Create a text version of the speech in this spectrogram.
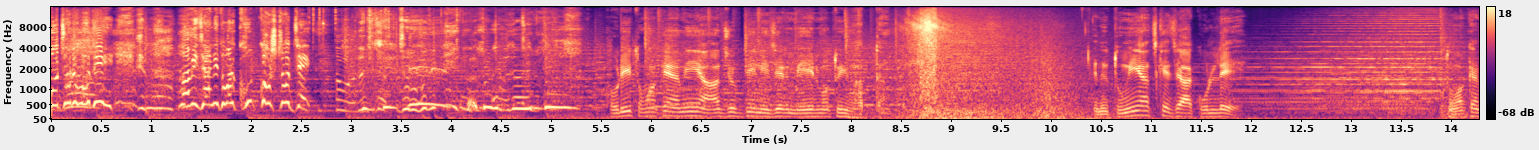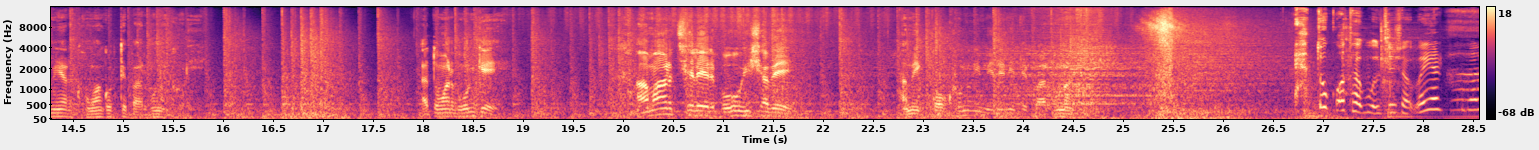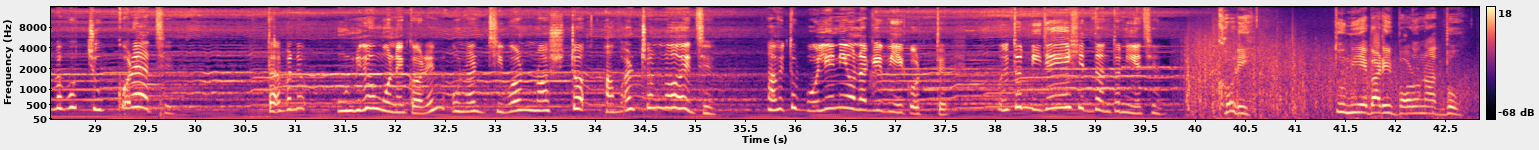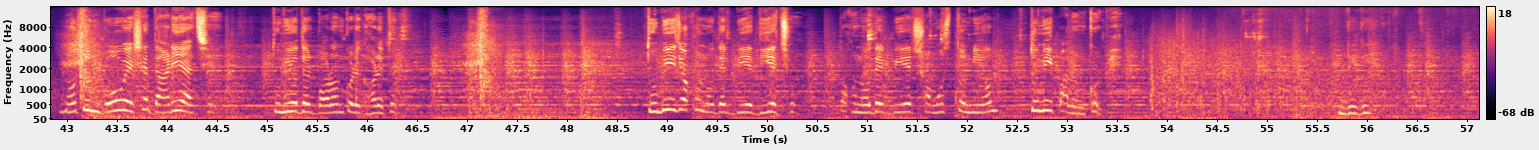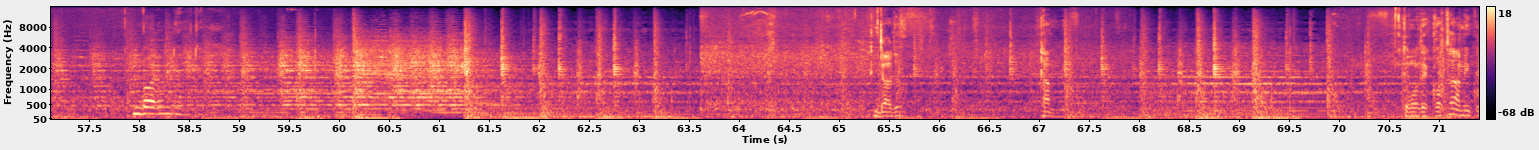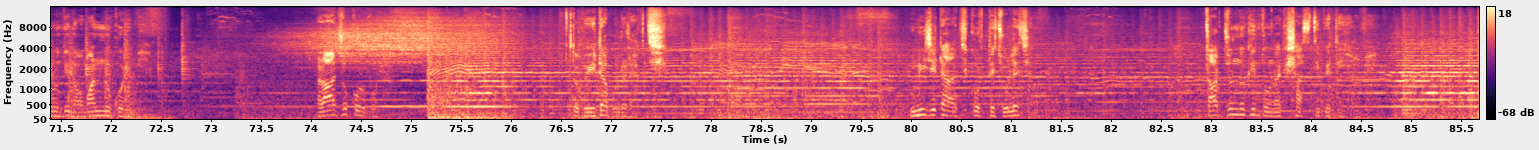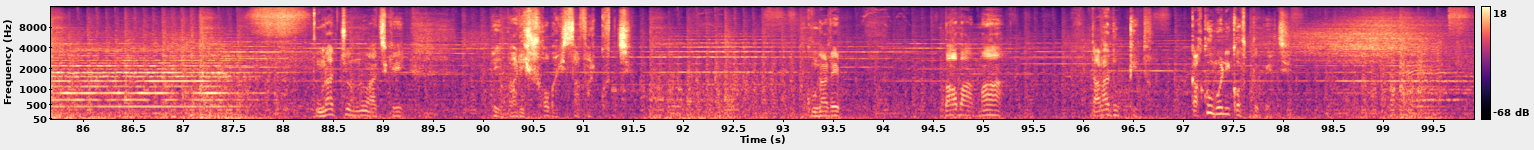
ও ছোট বৌদি! আমি জানি তোমার খুব কষ্ট হচ্ছে। হরি তোমাকে আমি আজ অব্দি নিজের মেয়ের মতোই ভাবতাম। কিন্তু তুমি আজকে যা করলে তোমাকে আমি আর ক্ষমা করতে পারব না হরি। আর তোমার বোনকে আমার ছেলের বউ হিসাবে আমি কখনোই মেনে নিতে পারব না। এত কথা বলছে সবাই আর কুমারবাবু চুপ করে আছে। তার মানে উনিও মনে করেন ওনার জীবন নষ্ট আমার জন্য হয়েছে। আমি তো বলিনি ওনাকে বিয়ে করতে। উনি তো নিজেই এই সিদ্ধান্ত নিয়েছেন। খড়ি তুমি এ বাড়ির বড় নাথ বউ নতুন বউ এসে দাঁড়িয়ে আছে। তুমি ওদের বরণ করে ঘরে তো তুমি যখন ওদের বিয়ে দিয়েছ তখন ওদের বিয়ের সমস্ত নিয়ম তুমি পালন করবে। দিদি বরণ ডালটা দাদু তোমাদের কথা আমি কোনোদিন অমান্য করিনি। রাজও করব না। তবে এটা বলে রাখছি। উনি যেটা আজ করতে চলেছেন, তার জন্য কিন্তু ওনাকে শাস্তি পেতেই হবে। ওনার জন্য আজকে এই বাড়ির সবাই সাফার করছে। কুনারের বাবা, মা, তারা দুঃখিত। কাকুমণি কষ্ট পেয়েছে।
